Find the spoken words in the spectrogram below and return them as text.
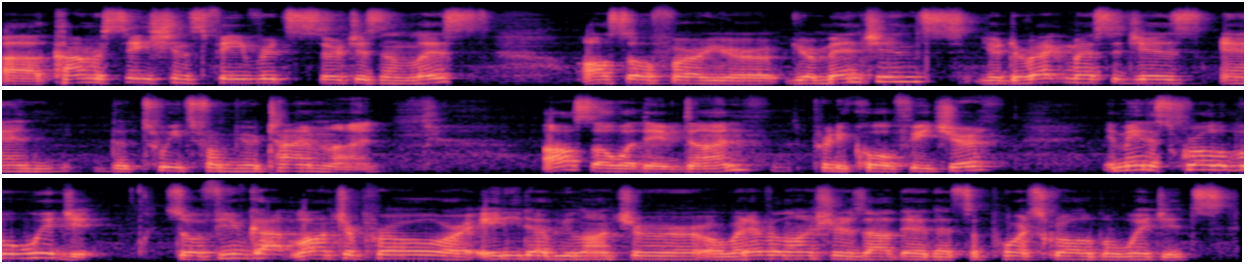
uh, conversations, favorites, searches, and lists. Also for your, your mentions, your direct messages, and the tweets from your timeline. Also, what they've done, pretty cool feature, it made a scrollable widget. So if you've got Launcher Pro or ADW Launcher or whatever launchers out there that support scrollable widgets,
